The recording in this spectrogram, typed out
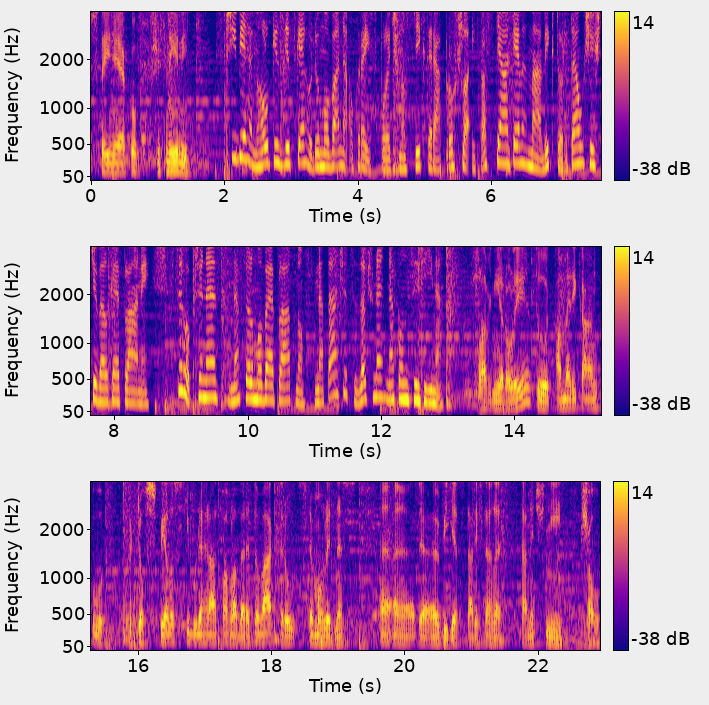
stejně jako všechny jiný. S příběhem holky z dětského domova na okraji společnosti, která prošla i pasťákem, má Viktor Tauš ještě velké plány. Chce ho přenést na filmové plátno. Natáčet se začne na konci října hlavní roli, tu amerikánku v dospělosti bude hrát Pavla Beretová, kterou jste mohli dnes eh, eh, vidět tady v téhle taneční show.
